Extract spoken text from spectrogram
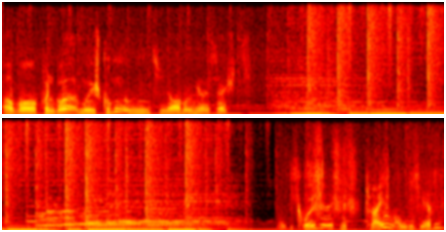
Aber von wo muss ich gucken, um zu sagen, hier ist rechts. Die Größe ist mit klein angegeben.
